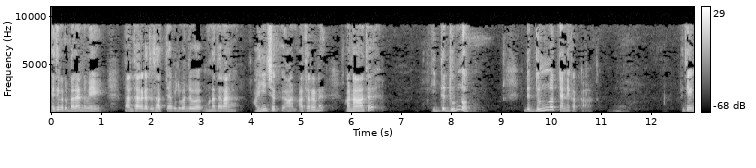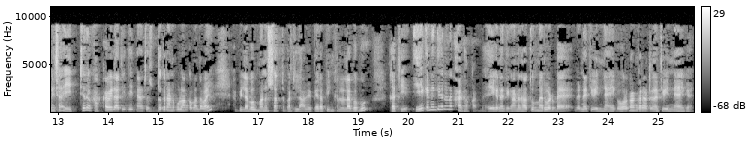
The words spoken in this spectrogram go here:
එතකොට බලන්න මේ සංසාරගත සත්‍ය පිළිබඳව මොනතරම් අහිංසක අතරන අනාථ ඉද්ද දුන්නොත් ඉද්ද දුන්නොත් යන්නේ කක්කා. ඒ නිසා එච්චර කක්ක වෙලා තියෙද්දි නැවත සුද්ධ කරන්න පුළුවන්කම තමයි අපි ලැබපු manussත්ත්ව ප්‍රතිලාභේ පෙරපින් කරලා ලැබපු ගතිය. ඒක නැති කරන්න කාටවත් බෑ. ඒක නැති කරන්න සතුම් මරුවට බෑ නැති වෙන්නේ නැහැ. ඒක හොරකම් කරාට නැති වෙන්නේ නැහැ. ඒක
